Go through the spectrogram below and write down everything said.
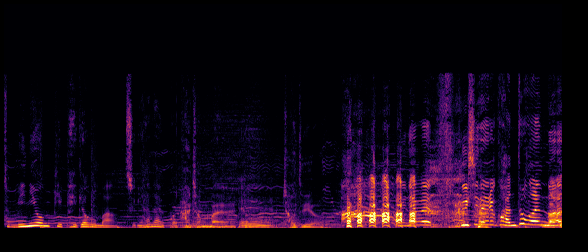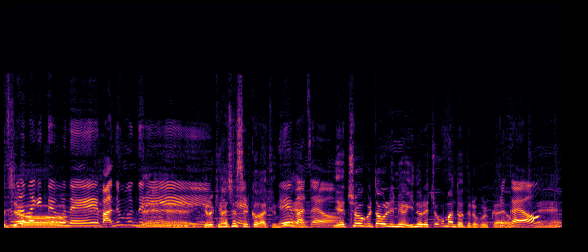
저 미니홈피 배경음악 중에 하나였거든요. 아 정말 예. 저도요. 왜냐면 그 시대를 관통한 노래 중. 하나이기 때문에 많은 분들이 네, 그렇게 하셨을 것 같은데. 네, 맞아요. 옛 추억을 떠올리며 이 노래 조금만 더 들어볼까요? 그럴까요? 네.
